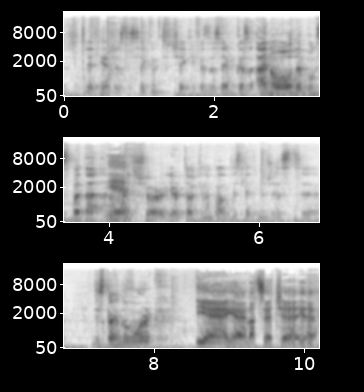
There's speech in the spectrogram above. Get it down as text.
just Let yeah. me just a second to check if it's the same because I know all the books, but I, I'm Yeah. pretty sure you're talking about this. Let me just. Uh, this kind of work. Yeah, yeah, that's it. Yeah, yeah.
